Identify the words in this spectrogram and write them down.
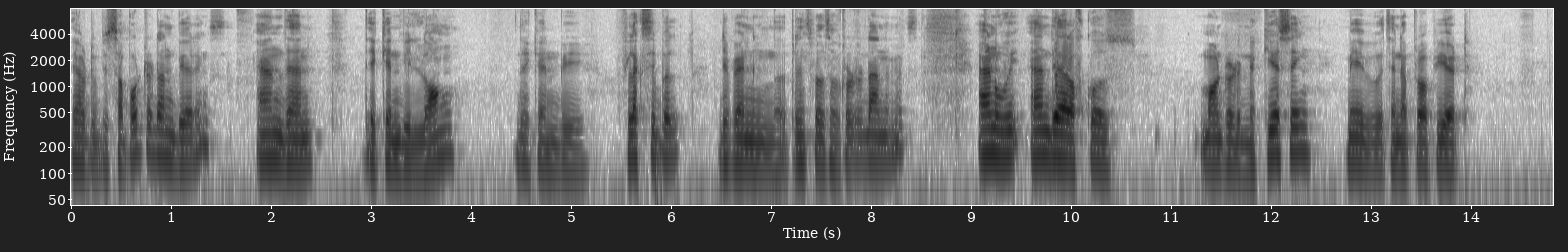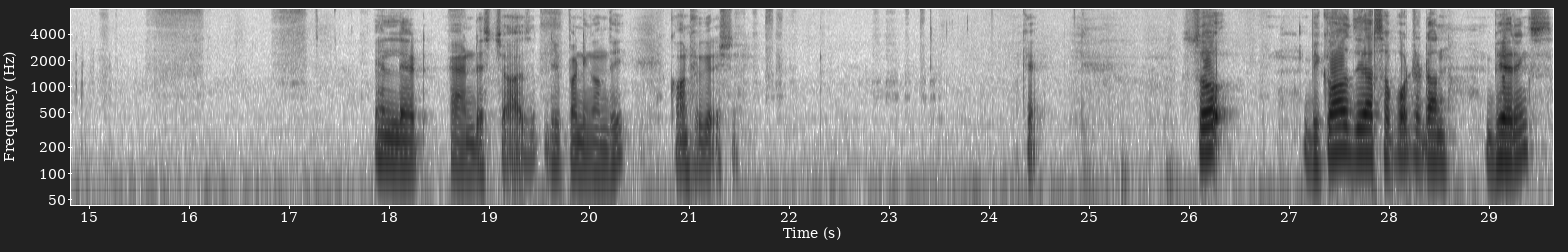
They have to be supported on bearings and then they can be long, they can be flexible depending on the principles of rotordynamics and we and they are of course mounted in a casing maybe with an appropriate inlet and discharge depending on the configuration. Okay. So, because they are supported on bearings,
